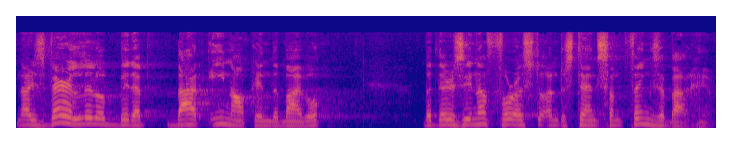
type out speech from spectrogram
Now, there's very little bit about Enoch in the Bible, but there's enough for us to understand some things about him.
